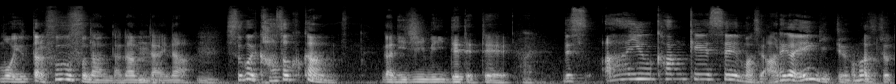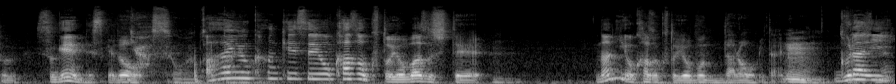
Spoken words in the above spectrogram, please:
もう言ったら夫婦なんだなみたいな、うん。すごい家族感がにじみ出ててはいです。ああいう関係性、まあ、あれが演技っていうのがまずちょっとすげえんですけどいやすごいああいう関係性を家族と呼ばずして何を家族と呼ぶんだろうみたいな。うん。ぐらい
